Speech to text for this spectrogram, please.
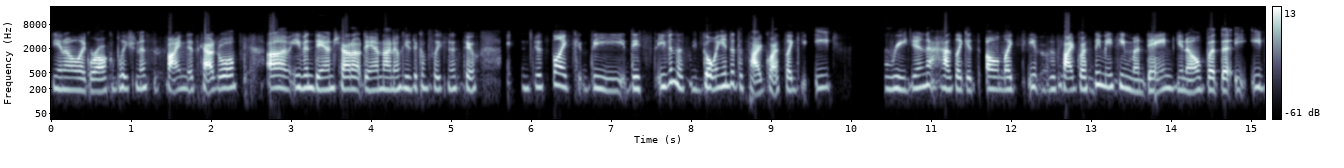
you know like we're all completionists. It's fine. It's casual. Um, even Dan, shout out Dan. I know he's a completionist too. Just like the this even this going into the side quest, like each region has like its own like the side quests they may seem mundane you know but the each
